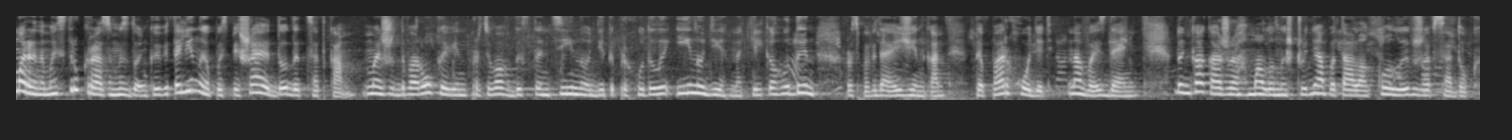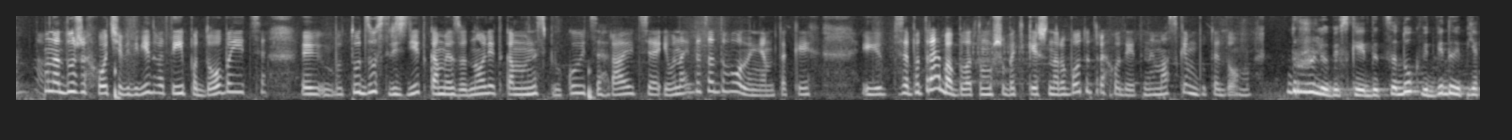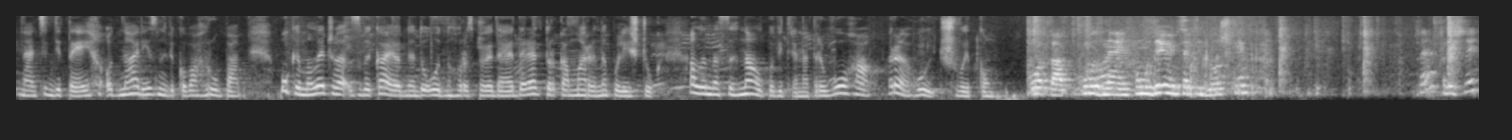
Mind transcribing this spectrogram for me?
Марина Майструк разом із донькою Віталіною поспішають до дитсадка. Майже два роки він працював дистанційно. Діти приходили іноді на кілька годин, розповідає жінка. Тепер ходять на весь день. Донька каже, мало не щодня питала, коли вже в садок. Вона дуже хоче відвідувати, їй подобається. Е, Тут зустріч з дітками, з однолітками, вони спілкуються, граються, і вона йде з задоволенням таких. І це потреба була, тому що батьки ж на роботу треба ходити, нема з ким бути вдома. Дружелюбівський дитсадок відвідує 15 дітей, одна різновікова група. Поки малеча звикає одне до одного, розповідає директорка Марина Поліщук. Але на сигнал повітряна тривога реагують швидко. Отак, одненькому, дивимося під ножки. Все, прийшли?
